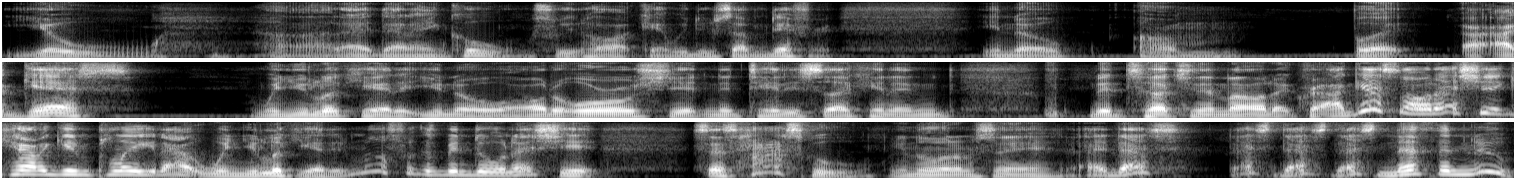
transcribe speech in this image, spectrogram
yo, uh, that that ain't cool, sweetheart. Can we do something different? You know, um, but I, I guess when you look at it, you know, all the oral shit and the titty sucking and the touching and all that crap. I guess all that shit kind of getting played out when you look at it. Motherfuckers been doing that shit since high school. You know what I'm saying? That's that's that's that's nothing new.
